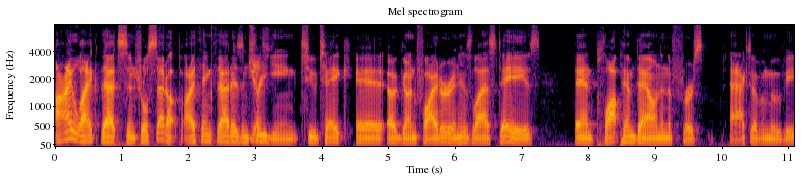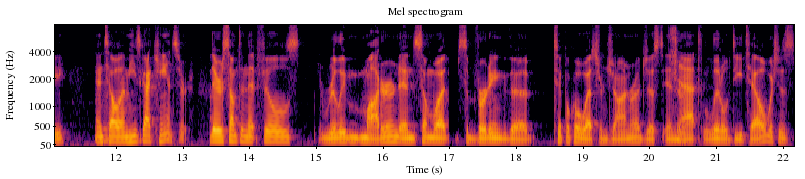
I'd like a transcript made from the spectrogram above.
I like that central setup. I think that is intriguing to take a, a gunfighter in his last days and plop him down in the first act of a movie and mm-hmm. tell him he's got cancer. There's something that feels really modern and somewhat subverting the typical Western genre just in Sure. that little detail, which is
